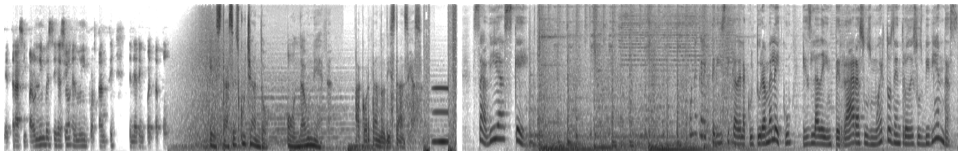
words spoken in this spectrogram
detrás y para una investigación es muy importante tener en cuenta todo. Estás escuchando Onda UNED, acortando distancias. ¿Sabías que? característica de la cultura malecu es la de enterrar a sus muertos dentro de sus viviendas.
